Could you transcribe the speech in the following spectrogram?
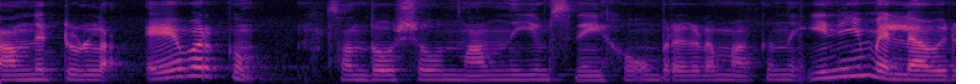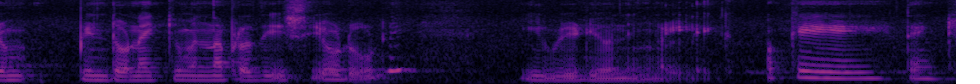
തന്നിട്ടുള്ള ഏവർക്കും സന്തോഷവും നന്ദിയും സ്നേഹവും പ്രകടമാക്കുന്ന ഇനിയും എല്ലാവരും പിന്തുണയ്ക്കുമെന്ന പ്രതീക്ഷയോടുകൂടി ഈ വീഡിയോ നിങ്ങളിലേക്ക്. ഓക്കെ താങ്ക്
